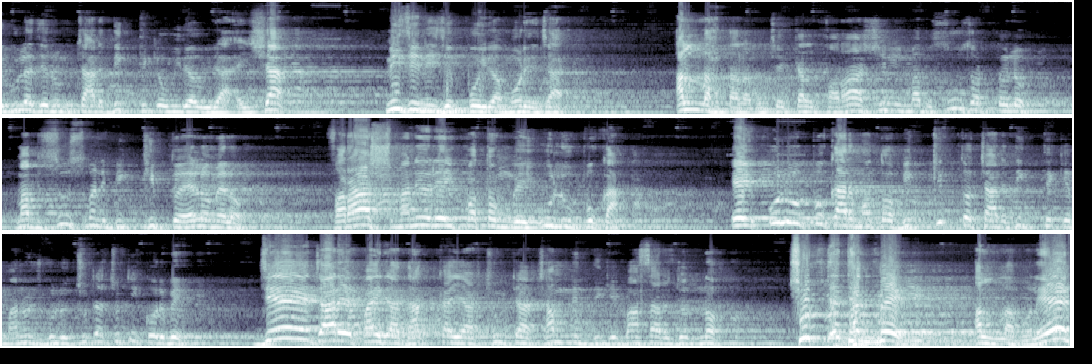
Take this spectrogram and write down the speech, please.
এগুলা যেরকম চারদিক থেকে উইরা উইরা আইসা নিজে নিজে পইরা মরে যায়। আল্লাহ তালা বলছে, কাল ফারাশিল মাবসুস অর্থ হলো, মাবসুস মানে বিক্ষিপ্ত, এলোমেলো। ফারাস মানে হলো এই পতঙ্গ, এই উলু পোকা। এই উলু পোকার মতো বিক্ষিপ্ত চারদিক থেকে মানুষগুলো ছুটাছুটি করবে। যে যারে পায়রা ধাক্কাইয়া ছুটা সামনের দিকে বাঁচার জন্য ছুটতে থাকবে। আল্লাহ বলেন,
